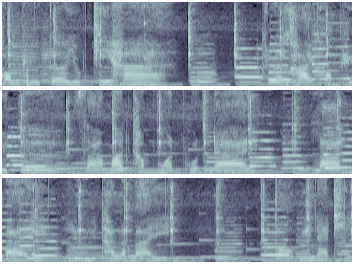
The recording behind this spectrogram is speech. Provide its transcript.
คอมพิวเตอร์ยุคที่ 5 เครือข่ายคอมพิวเตอร์สามารถคำนวณผลได้ ล้านไบต์หรือทราไบต์ต่อวินาที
